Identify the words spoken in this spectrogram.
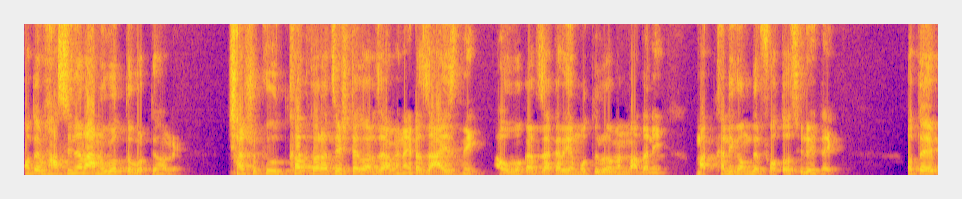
অতএব হাসিনার আনুগত্য করতে হবে। শাসককে উৎখাত করার চেষ্টা করা যাবে না, এটা জায়েজ নেই। আবু বকার জাকারিয়া মতুর রহমান মাদানী মাতখালিগঙ্গদের ফটো ছিল এটাই। অতএব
